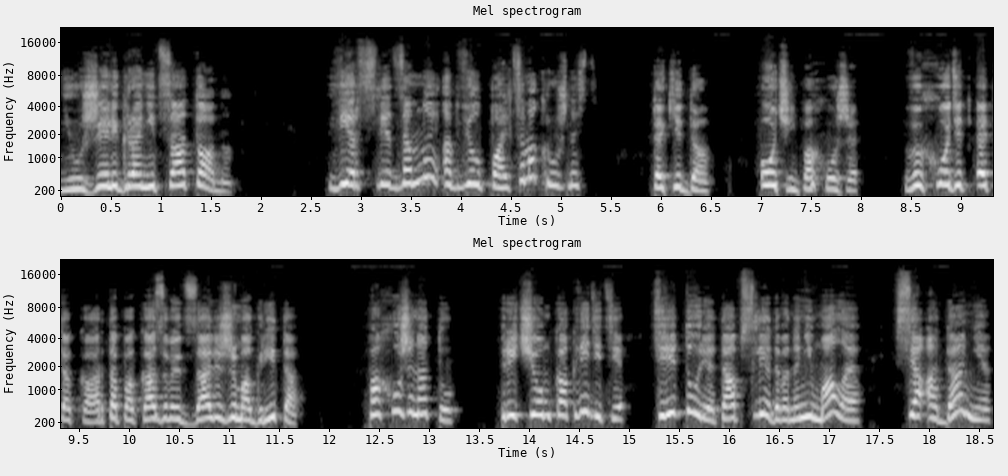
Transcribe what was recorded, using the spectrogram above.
Неужели граница Атана? Верт вслед за мной обвел пальцем окружность. Таки да, очень похоже. Выходит, эта карта показывает залежи Магрита. Похоже на то. Причем, как видите, территория-то обследована немалая. Вся Адания,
